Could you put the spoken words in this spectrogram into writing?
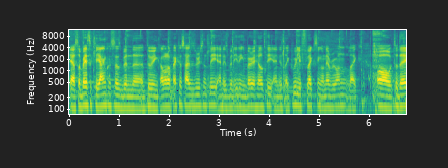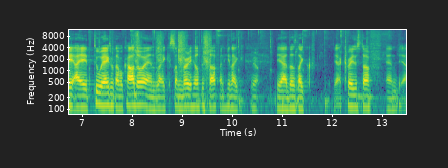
Yeah, so basically Jankos has been uh, doing a lot of exercises recently and he's been eating very healthy and he's like really flexing on everyone. Like, oh, today I ate two eggs with avocado and like some very healthy stuff and he like, Yeah. yeah, does like, yeah, crazy stuff and yeah.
